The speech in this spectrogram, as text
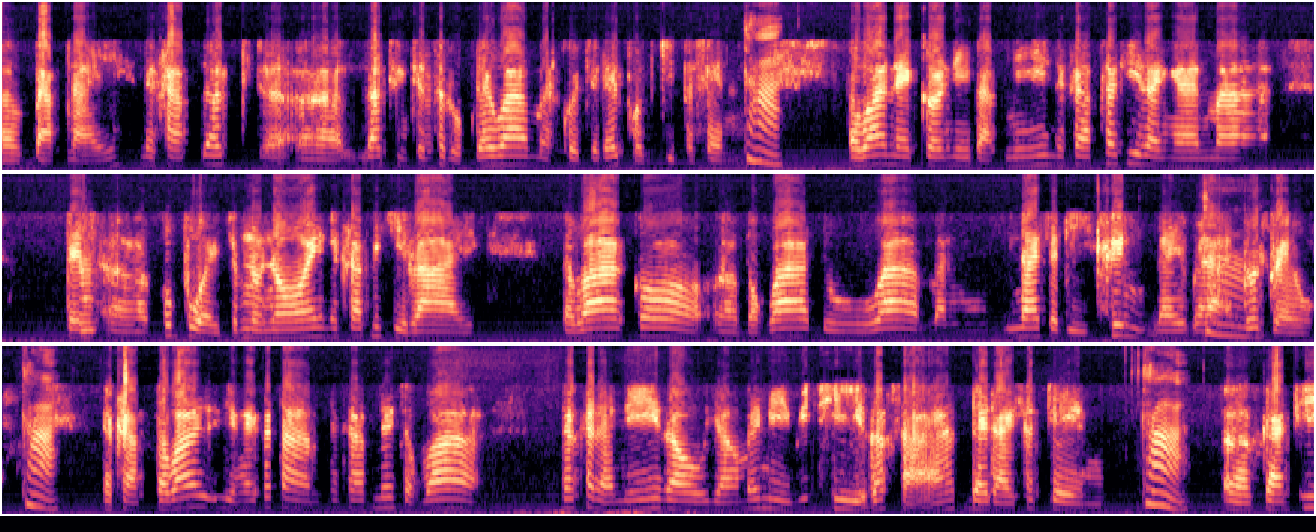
อแบบไหนนะครับ แล้วเอ่อเอ่อแล้วถึงจะสรุปได้ว่ามันควรจะได้ผลกี่เปอร์เซ็นต์ ค่ะ แต่ว่าในกรณีแบบนี้นะครับ ถ้าที่รายงานมาเป็นเอ่อผู้ป่วยจำนวนน้อยนะครับ ไม่กี่ราย แต่ว่าก็เอ่อบอกว่าดูว่ามัน น่าจะดีขึ้นในเวลาค่ะรวดเร็วค่ะนะครับ แต่ว่ายังไงก็ตามนะครับ เนื่องจากว่าณขณะนี้เรายังไม่มีวิธีรักษาใด ๆ ชัดเจนค่ะเอ่อการที่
